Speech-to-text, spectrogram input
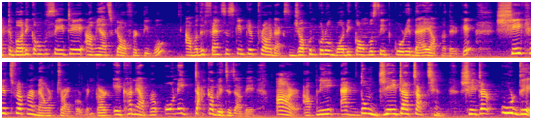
একটা বডি কম্বো সেটে আমি আজকে অফার দিব। আমাদের ফ্যান্সি স্কিন কেয়ার প্রোডাক্টস যখন কোনো বডি কম্বো সেট করে দেয় আপনাদেরকে, সেই ক্ষেত্রে আপনারা নেওয়ার ট্রাই করবেন। কারণ এখানে আপনার অনেক টাকা বেঁচে যাবে। আর আপনি একদম যেটা চাচ্ছেন, সেটার ঊর্ধ্বে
